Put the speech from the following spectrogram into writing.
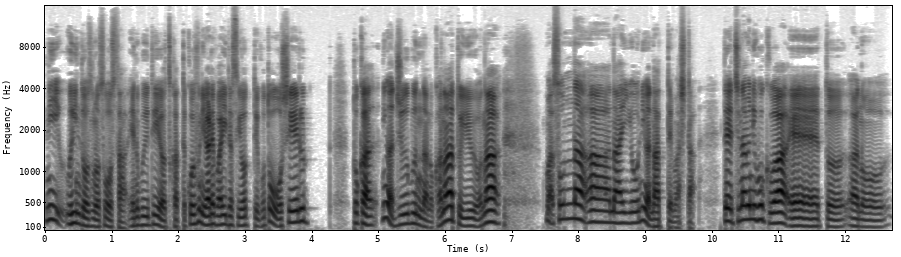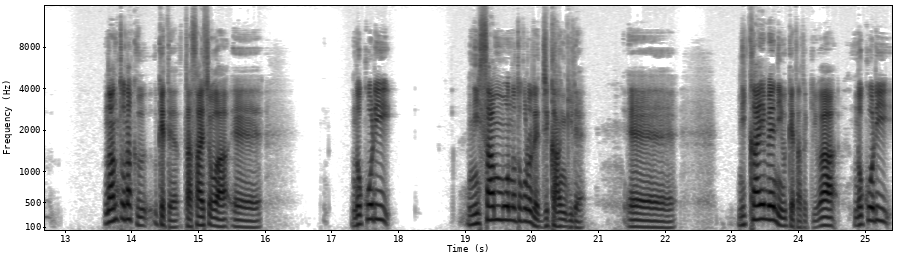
に Windows の操作、NVDA を使ってこういうふうにやればいいですよっていうことを教えるとかには十分なのかなというような、まあそんな内容にはなってました。で、ちなみに僕は、えーっと、あの、なんとなく受けてた最初は、えー残り2、3問のところで時間切れ。えー、2回目に受けたときは、残り、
